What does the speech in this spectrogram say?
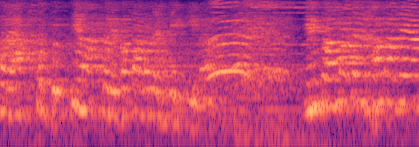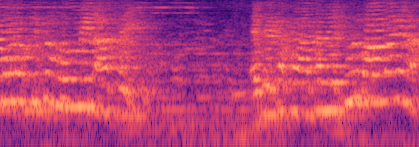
করে আত্মতৃপ্তি লাভ করে, কথা বলেন কিন্তু আমাদের সমাজে এমনও কিছু মুমিন আছে, এদের কাছে আজানের সুর ভালো লাগে না।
